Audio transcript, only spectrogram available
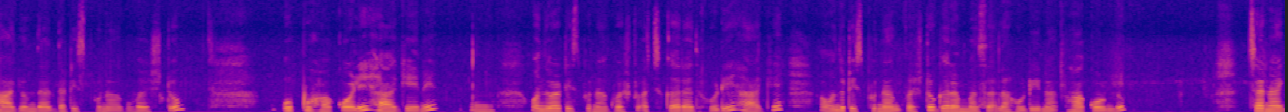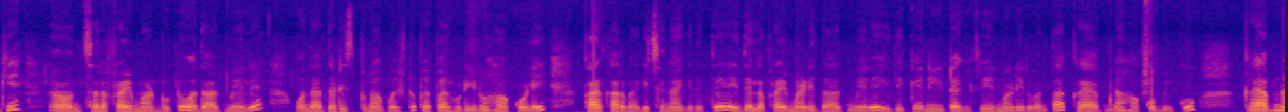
ಹಾಗೆ ಒಂದು ಅರ್ಧ ಟೀ ಸ್ಪೂನ್ ಆಗುವಷ್ಟು ಉಪ್ಪು ಹಾಕ್ಕೊಳ್ಳಿ. ಹಾಗೆಯೇ ಒಂದೂವರೆ ಟೀ ಸ್ಪೂನ್ ಆಗುವಷ್ಟು ಅಚ್ಚ ಖಾರದ ಹುಡಿ, ಹಾಗೆ ಒಂದು ಟೀ ಸ್ಪೂನ್ ಆಗುವಷ್ಟು ಗರಂ ಮಸಾಲ ಹುಡಿನ ಹಾಕ್ಕೊಂಡು ಚೆನ್ನಾಗಿ ಒಂದು ಸಲ ಫ್ರೈ ಮಾಡಿಬಿಟ್ಟು ಅದಾದಮೇಲೆ ಒಂದು ಅರ್ಧ ಟೀ ಸ್ಪೂನ್ ಆಗುವಷ್ಟು ಪೆಪ್ಪರ್ ಹುಡಿನೂ ಹಾಕ್ಕೊಳ್ಳಿ ಖಾರ ಖಾರವಾಗಿ ಚೆನ್ನಾಗಿರುತ್ತೆ. ಇದೆಲ್ಲ ಫ್ರೈ ಮಾಡಿದ್ದಾದಮೇಲೆ ಇದಕ್ಕೆ ನೀಟಾಗಿ ಕ್ಲೀನ್ ಮಾಡಿರುವಂಥ ಕ್ರ್ಯಾಬ್ನ ಹಾಕ್ಕೋಬೇಕು ಕ್ರ್ಯಾಬ್ನ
